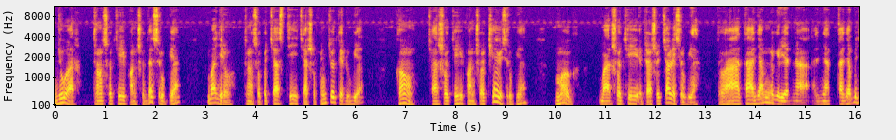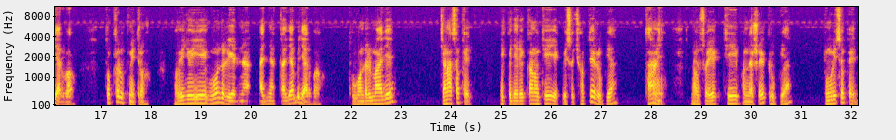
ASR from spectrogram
જુવાર ત્રણસોથી પાંચસો દસ રૂપિયા, બાજરો ત્રણસો પચાસથી ચારસો પંચોતેર રૂપિયા, ઘઉં ચારસોથી પાંચસો અઠ્યાવીસ રૂપિયા, મગ બારસોથી અઢારસો ચાલીસ રૂપિયા. તો આ હતા જામનગર યાર્ડના આજના તાજા બજાર ભાવ. તો ખેડૂત મિત્રો, હવે જોઈએ ગોંડલ યાર્ડના આજના તાજા બજાર ભાવ. તો ગોંડલમાં આજે ચણા સફેદ એક હજાર એકાણુંથી એકવીસો છોતેર રૂપિયા, ધાણી નવસો એકથી પંદરસો એક રૂપિયા ડુંગળી સફેદ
